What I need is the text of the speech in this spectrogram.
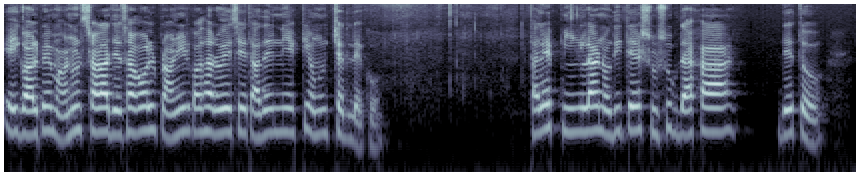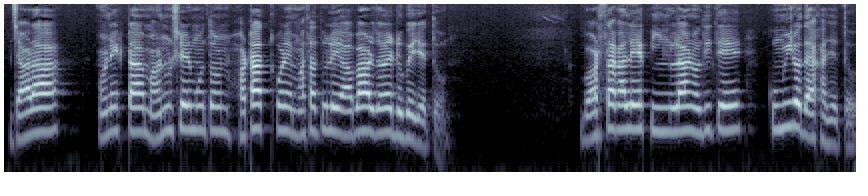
এই গল্পে মানুষ ছাড়া যে সকল প্রাণীর কথা রয়েছে, তাদের নিয়ে একটি অনুচ্ছেদ লেখো। তাহলে পিংলা নদীতে শুশুক দেখা দিত যারা অনেকটা মানুষের মতন হঠাৎ করে মাথা তুলে আবার জলে ডুবে যেত। বর্ষাকালে পিংলা নদীতে কুমিরও দেখা যেত।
